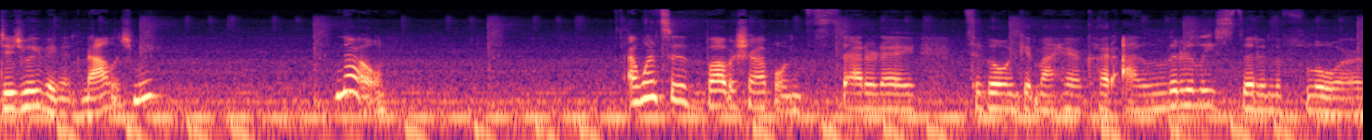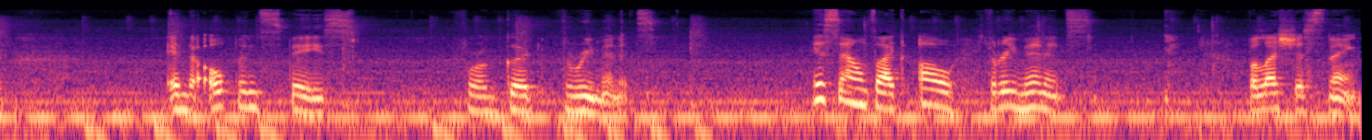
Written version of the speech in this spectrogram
did you even acknowledge me? No. I went to the barbershop on Saturday to go and get my hair cut. I literally stood in the floor in the open space for a good three minutes. It sounds like, oh, three minutes. But let's just think.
